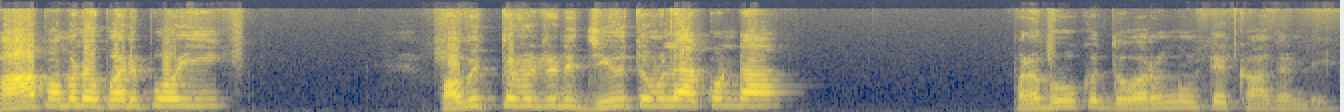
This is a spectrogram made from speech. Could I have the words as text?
పాపములో పడిపోయి పవిత్రమైనటువంటి జీవితం లేకుండా ప్రభువుకు దూరంగా ఉంటే కాదండి.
